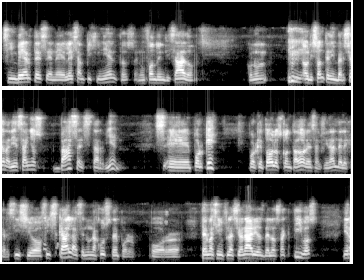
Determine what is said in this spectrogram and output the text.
Si inviertes en el S&P 500, en un fondo indizado, con un horizonte de inversión a 10 años, vas a estar bien. Eh, ¿Por qué? Porque todos los contadores al final del ejercicio fiscal hacen un ajuste por, por temas inflacionarios de los activos y en,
